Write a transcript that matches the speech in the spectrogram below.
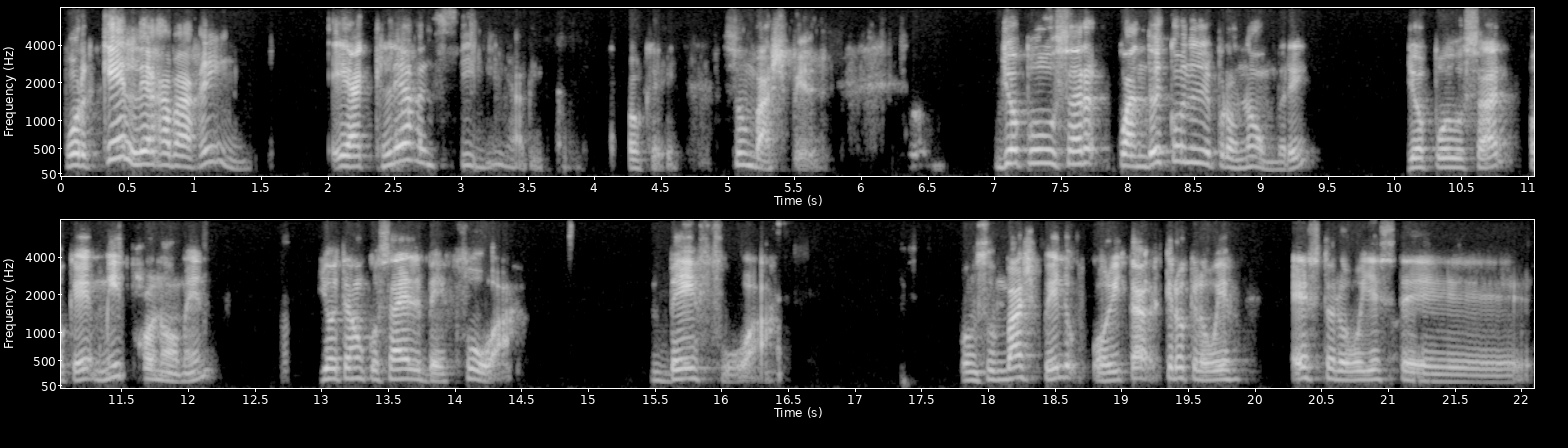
¿Por qué Lehrerin? Erklären Sie mir bitte. Ok, zum Beispiel. Yo puedo usar, cuando es con el pronombre, yo puedo usar, ok, mi pronomen, yo tengo que usar el bevor. Bevor. Con zum Beispiel, ahorita creo que lo voy a, esto lo voy a, este,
